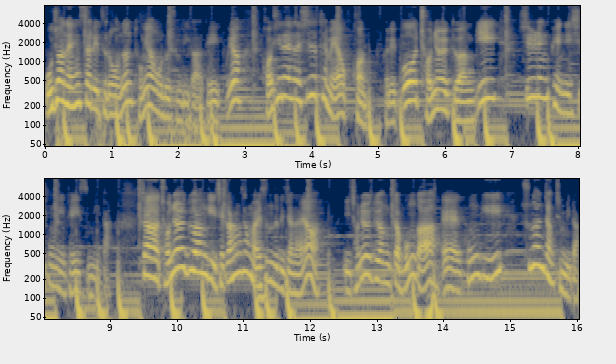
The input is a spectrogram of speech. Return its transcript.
오전에 햇살이 들어오는 동향으로 준비가 되어 있고요. 거실에는 시스템 에어컨 그리고 전열 교환기, 실링 팬이 시공이 되어 있습니다. 자, 전열 교환기 제가 항상 말씀드리잖아요. 이 전열 교환기가 뭔가 예, 공기 순환 장치입니다.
